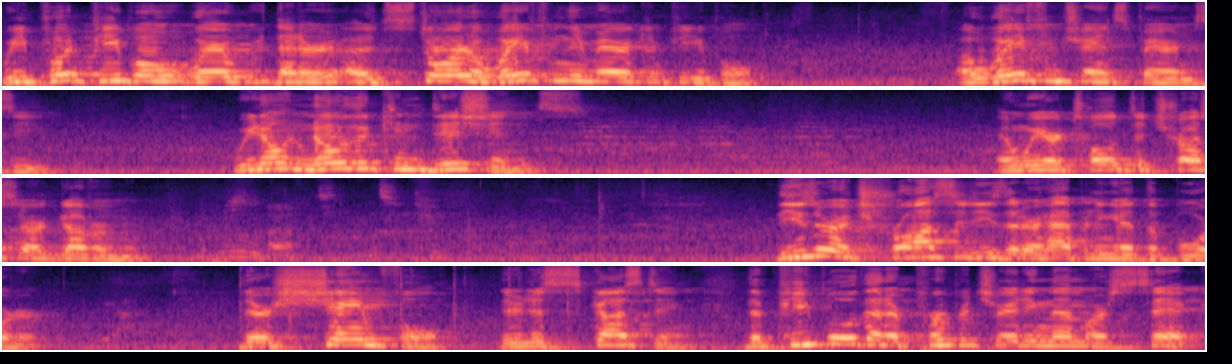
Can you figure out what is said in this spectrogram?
we put people where, that are uh, stored away from the American people, away from transparency. We don't know the conditions, and we are told to trust our government. These are atrocities that are happening at the border. They're shameful. They're disgusting. The people that are perpetrating them are sick.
